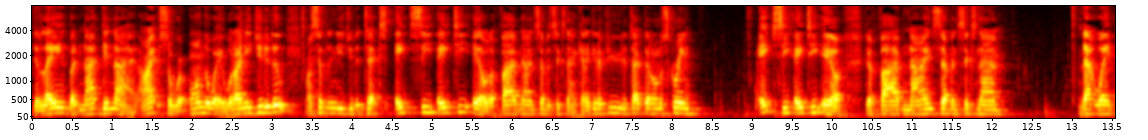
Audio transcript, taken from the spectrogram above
Delayed, but not denied. All right. So we're on the way. What I need you to do, I simply need you to text HCATL to 59769. Can I get a few of you to type that on the screen? HCATL to 59769. That way,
